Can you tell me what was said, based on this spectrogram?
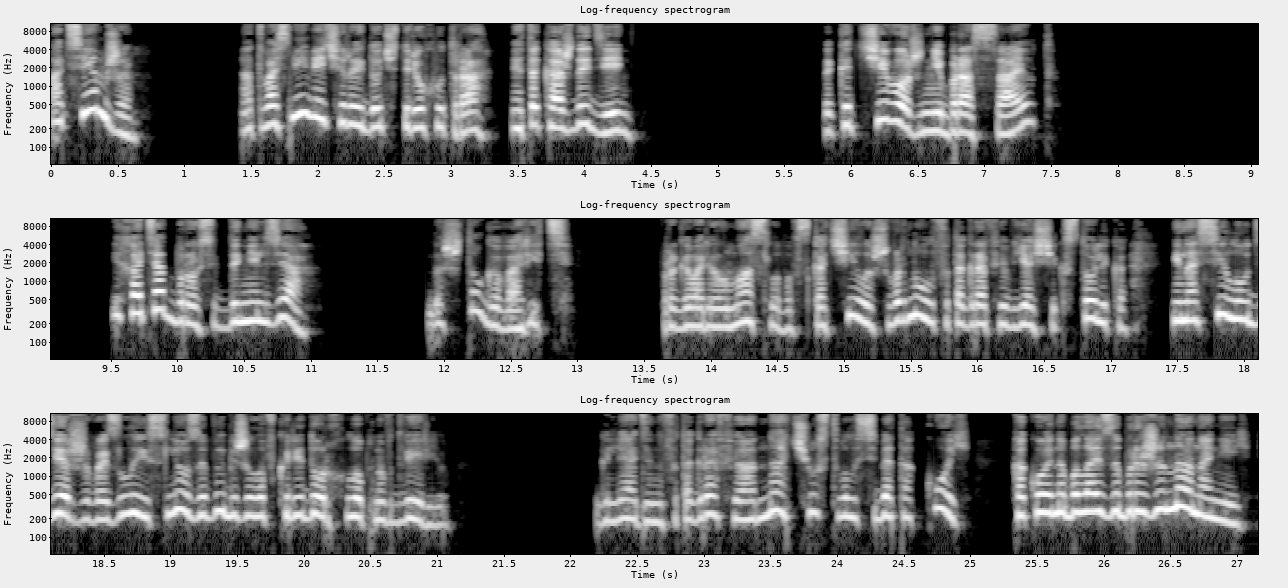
А тем же. От восьми вечера и до четырех утра. Это каждый день. Так от чего же не бросают? И хотят бросить, да нельзя. Да что говорить проговорила Маслова, вскочила, швырнула фотографию в ящик столика и на силу удерживая злые слезы выбежала в коридор, хлопнув дверью. Глядя на фотографию, она чувствовала себя такой, какой она была изображена на ней,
